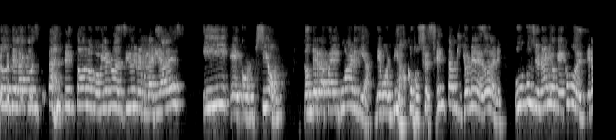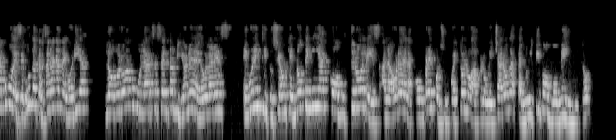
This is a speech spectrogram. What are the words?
Donde la constante en todos los gobiernos han sido irregularidades y eh, corrupción, donde Rafael Guardia devolvió como 60 millones de dólares. Un funcionario que es como era como de segunda tercera categoría, logró acumular 60 millones de dólares en una institución que no tenía controles a la hora de la compra y por supuesto lo aprovecharon hasta el último momento.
